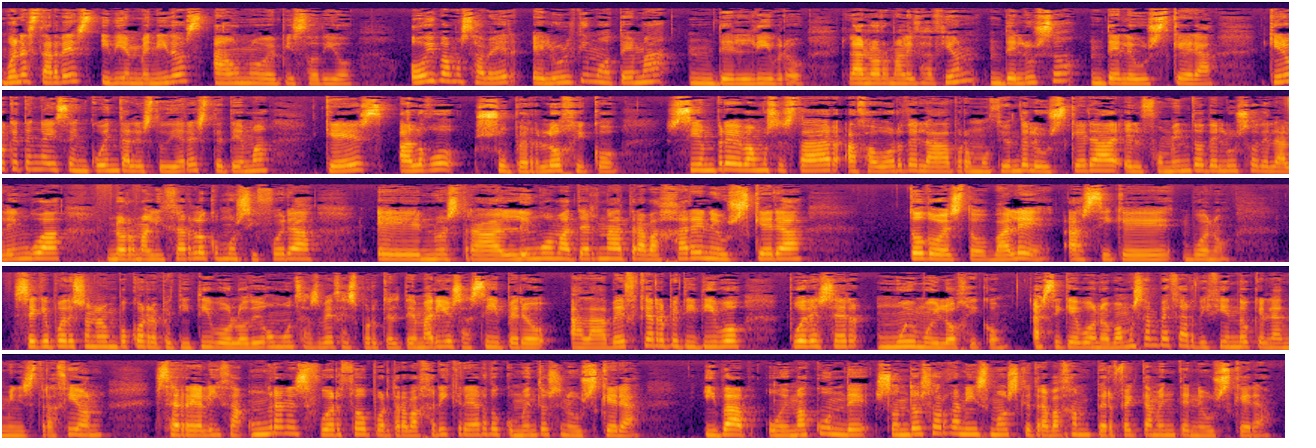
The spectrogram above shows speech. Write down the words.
Buenas tardes y bienvenidos a un nuevo episodio. Hoy vamos a ver el último tema del libro, la normalización del uso del euskera. Quiero que tengáis en cuenta al estudiar este tema que es algo súper lógico. Siempre vamos a estar a favor de la promoción del euskera, el fomento del uso de la lengua, normalizarlo como si fuera eh, nuestra lengua materna, trabajar en euskera, todo esto, ¿vale? Así que, bueno, Sé que puede sonar un poco repetitivo, lo digo muchas veces porque el temario es así, pero a la vez que repetitivo puede ser muy muy lógico. Así que bueno, vamos a empezar diciendo que en la Administración se realiza un gran esfuerzo por trabajar y crear documentos en euskera. IBAB o Emakunde son dos organismos que trabajan perfectamente en euskera.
